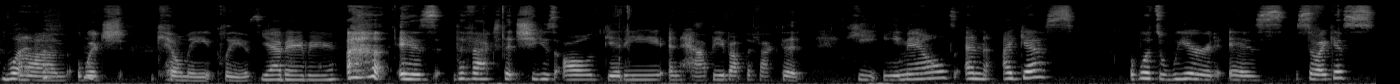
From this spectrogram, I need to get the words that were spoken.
what um, which kill me, please, yeah baby is the fact that she's all giddy and happy about the fact that he emailed. And I guess what's weird is so I guess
